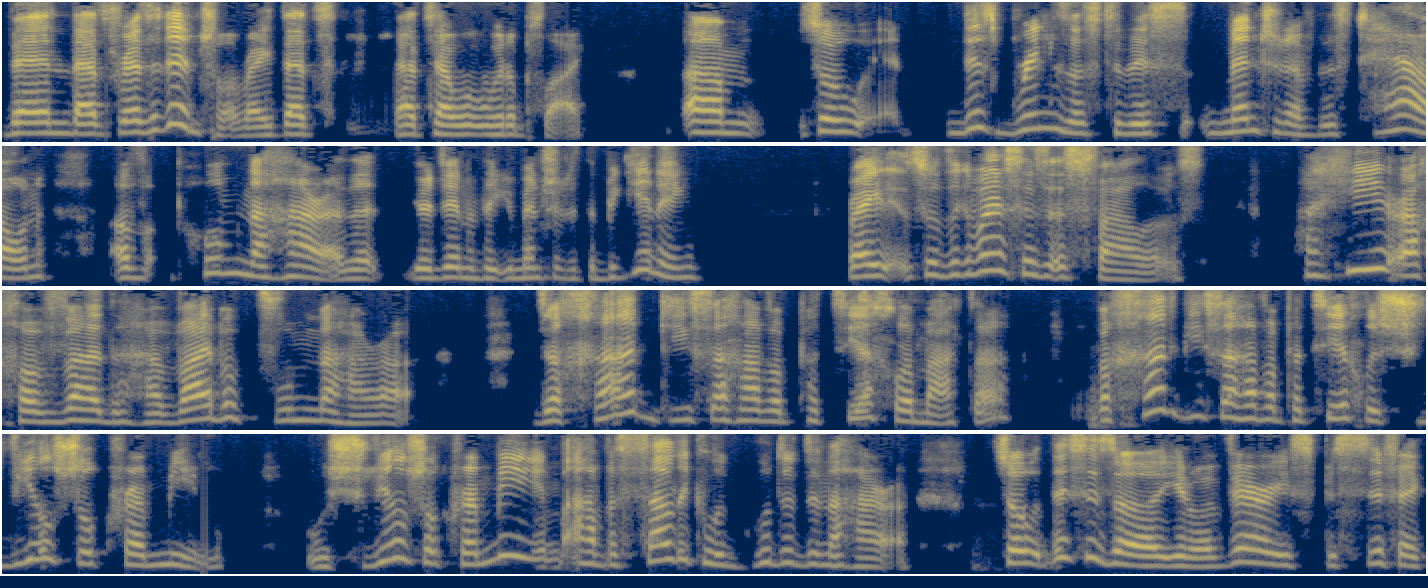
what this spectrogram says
then that's residential, right? That's that's how it would apply. Um, so this brings us to this mention of this town of Pum Nahara that Yardena that you mentioned at the beginning, right? So the Gemara says as follows: Hahir achavad havai Pum Nahara, dachad gisa hava patiach lamata, v'chad gisa hava patiach l'shvil shel kramim. So this is a you know a very specific,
